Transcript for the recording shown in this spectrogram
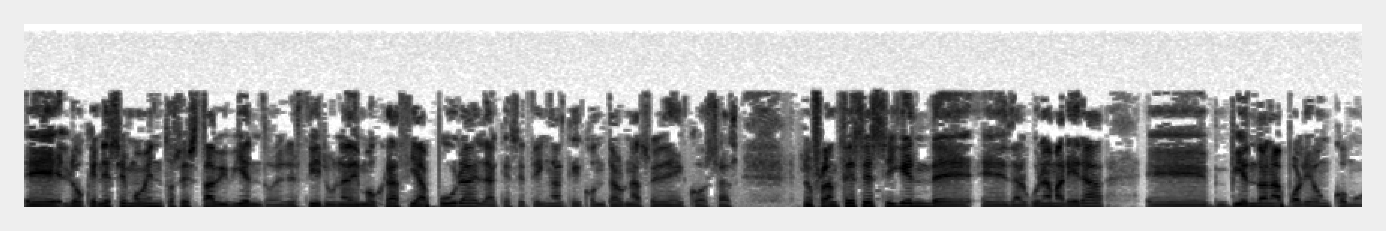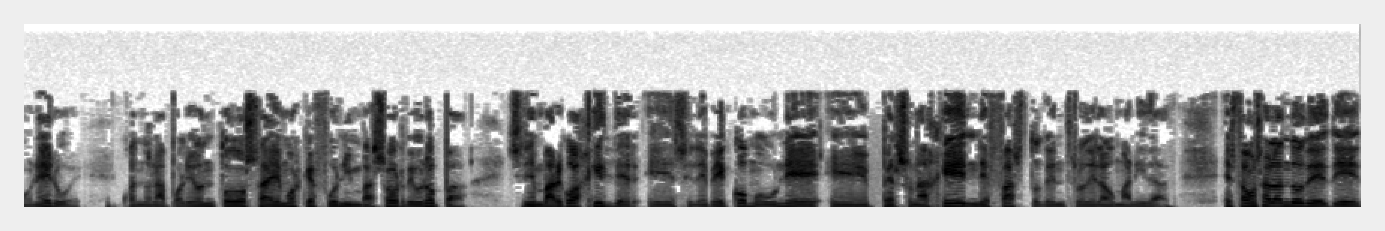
eh, lo que en ese momento se está viviendo, es decir, una democracia pura en la que se tenga que contar una serie de cosas. Los franceses siguen de, de alguna manera viendo a Napoleón como un héroe, cuando Napoleón todos sabemos que fue un invasor de Europa sin embargo, a Hitler eh, se le ve como un eh, eh, personaje nefasto dentro de la humanidad. Estamos hablando de,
